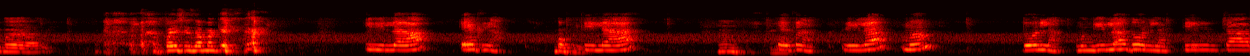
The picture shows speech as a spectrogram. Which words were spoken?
बर. पैसे जमा केले का? तिला एक लाख. बापरे. तिला हं. एक लाख. तिला मग? दोन लाख. मग हिला दोन लाख. तीन चार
